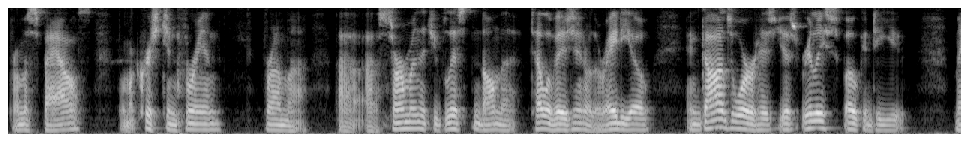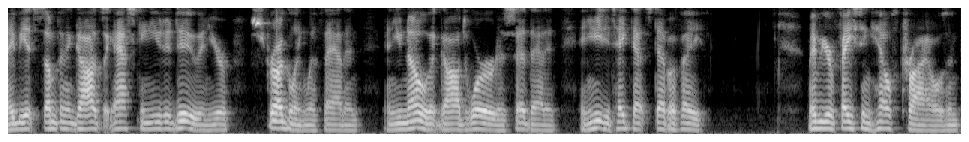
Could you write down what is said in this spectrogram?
from a spouse, from a Christian friend, from a, uh, a sermon that you've listened on the television or the radio, and God's word has just really spoken to you. Maybe it's something that God's asking you to do and you're struggling with that and, and you know that God's word has said that and, and you need to take that step of faith. Maybe you're facing health trials and,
